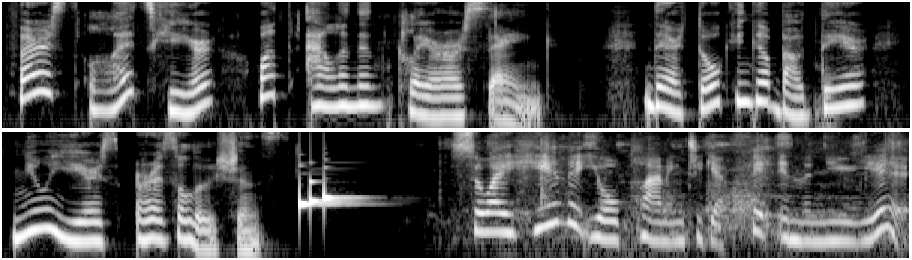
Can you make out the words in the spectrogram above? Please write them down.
First, let's hear what Alan and Claire are saying. They're talking about their New Year's resolutions. So I hear that you're planning to get fit in the new year.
